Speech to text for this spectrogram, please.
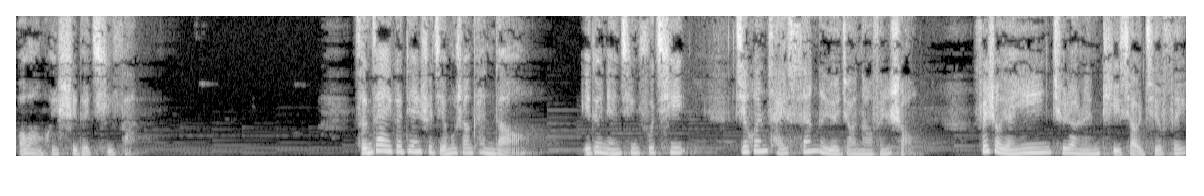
往往会适得其反。曾在一个电视节目上看到，一对年轻夫妻结婚才三个月就要闹分手，分手原因却让人啼笑皆非。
